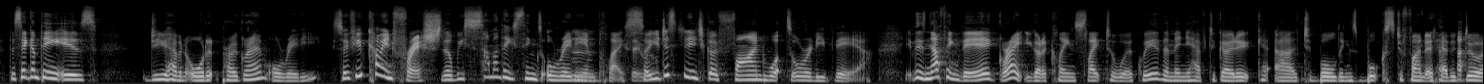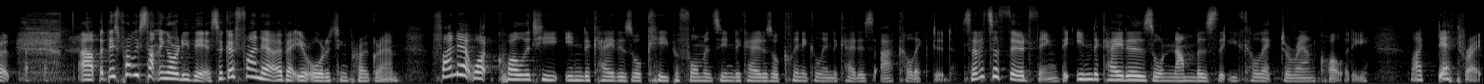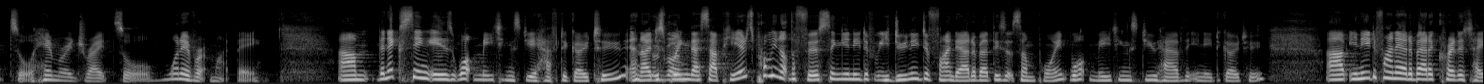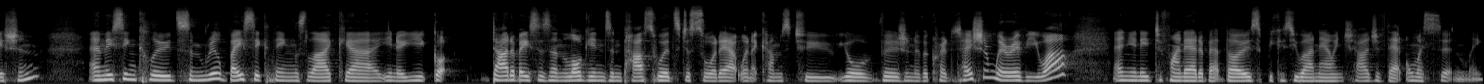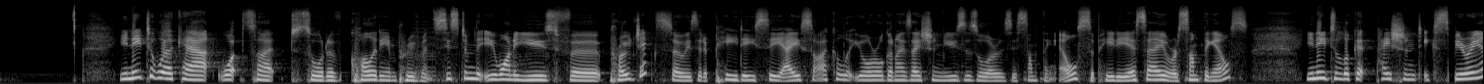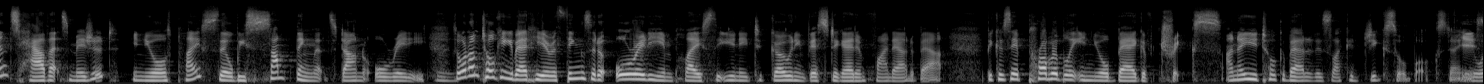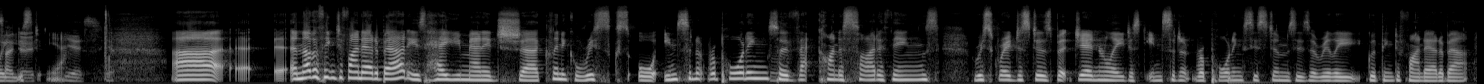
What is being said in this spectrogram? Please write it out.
The second thing is do you have an audit program already? So if you come in fresh, there'll be some of these things already in place. So you just need to go find what's already there. If there's nothing there, great, you've got a clean slate to work with, and then you have to go to uh, to Balding's books to find out how to do it. Uh, but there's probably something already there. So go find out about your auditing program. Find out what quality indicators or key performance indicators or clinical indicators are collected. So that's a third thing the indicators or numbers that you collect around quality, like death rates or hemorrhage rates or whatever it might be. Um, the next thing is what meetings do you have to go to? And I Good just bring one. this up here. It's probably not the first thing you need to. You do need to find out about this at some point. What meetings do you have that you need to go to? Uh, you need to find out about accreditation, and this includes some real basic things like uh, you know you've got databases and logins and passwords to sort out when it comes to your version of accreditation wherever you are, and you need to find out about those because you are now in charge of that almost certainly. You need to work out what sort of quality improvement system that you want to use for projects. So, is it a PDCA cycle that your organisation uses, or is there something else, a PDSA or something else? You need to look at patient experience, how that's measured in your place. There'll be something that's done already. So, what I'm talking about here are things that are already in place that you need to go and investigate and find out about because they're probably in your bag of tricks. I know you talk about it as like a jigsaw box, don't you? Yes, Or I do. to- yeah. Yes. yeah. Uh, another thing to find out about is how you manage uh, clinical risks or incident reporting. So, that kind of side of things, risk registers, but generally just incident reporting systems is a really good thing to find out about.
